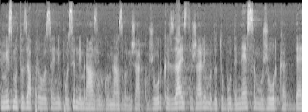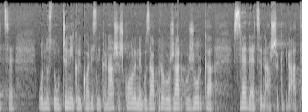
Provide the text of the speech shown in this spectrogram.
Mi smo to zapravo sa jednim posebnim razlogom nazvali Žarko Žurka, jer zaista želimo da to bude ne samo žurka dece, odnosno učenika i korisnika naše škole, nego zapravo Žarko Žurka sve dece našeg grada.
